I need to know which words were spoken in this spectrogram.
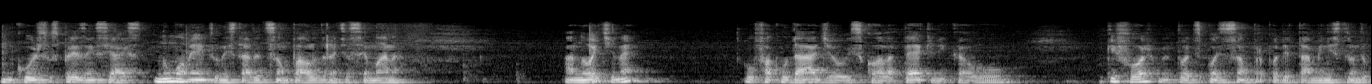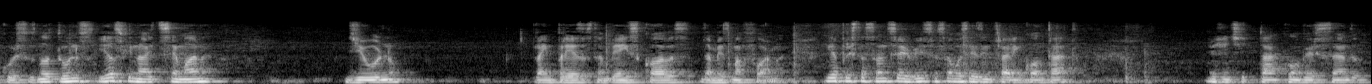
em cursos presenciais no momento no estado de São Paulo, durante a semana, à noite, né? Ou faculdade, ou escola técnica, ou o que for, eu estou à disposição para poder estar ministrando cursos noturnos e aos finais de semana, diurno, para empresas também, escolas, da mesma forma. E a prestação de serviço é só vocês entrarem em contato. A gente está conversando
